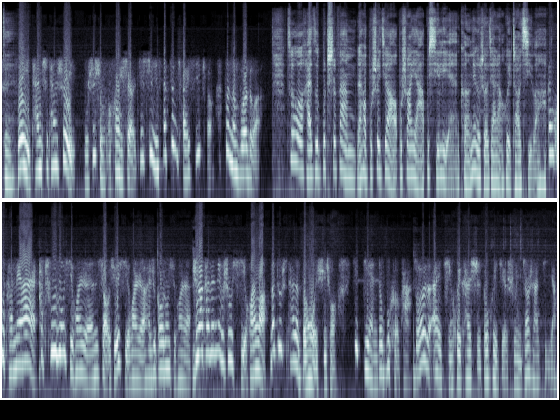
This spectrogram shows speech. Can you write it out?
对，所以贪吃贪睡不是什么坏事儿，这是人家正常需求，不能剥夺。最后孩子不吃饭，然后不睡觉，不刷牙，不洗脸，可能那个时候家长会着急了哈。包括谈恋爱，他初中喜欢人，小学喜欢人，还是高中喜欢人，只要他在那个时候喜欢了，那就是他的本我需求。一点都不可怕，所有的爱情会开始，都会结束，你着啥急呀？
